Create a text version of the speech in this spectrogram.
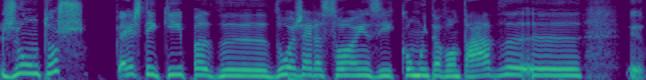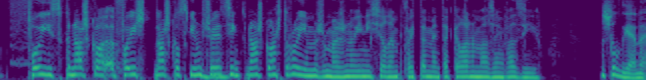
juntos, esta equipa de duas gerações e com muita vontade, uh, foi isso que nós foi isto que nós conseguimos, foi uhum. assim que nós construímos, mas no início eu lembro perfeitamente aquele armazém vazio. Juliana,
